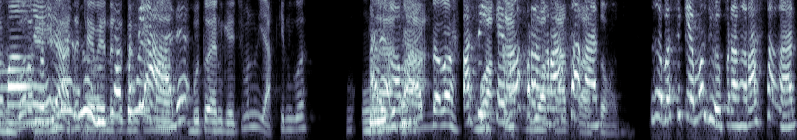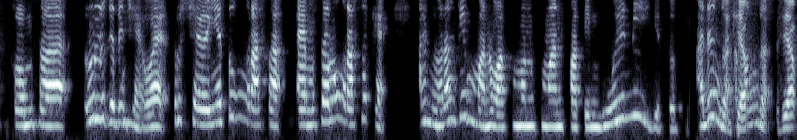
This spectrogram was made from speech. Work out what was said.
Kemal rasa nih. sih ada cewek yang deketin Pasti Kemal, ada. butuh engagement, yakin gue. Enggak, Ada ada lah. Pasti Kemal pernah ngerasa kan? Enggak, pasti Kemal juga pernah ngerasa kan? Kalau misalnya lu deketin cewek, terus ceweknya tuh ngerasa, eh misalnya lu ngerasa kayak, ah ini orang kayak manfa- manfaatin gue nih gitu. Ada nggak? Siap, enggak? siap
